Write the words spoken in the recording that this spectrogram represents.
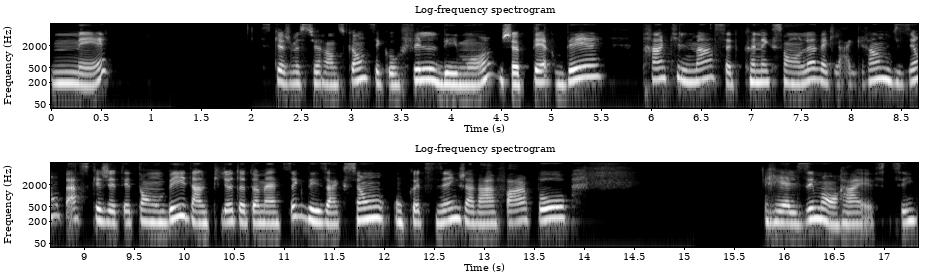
Mais ce que je me suis rendu compte, c'est qu'au fil des mois, je perdais tranquillement cette connexion-là avec la grande vision parce que j'étais tombée dans le pilote automatique des actions au quotidien que j'avais à faire pour réaliser mon rêve, tu sais.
